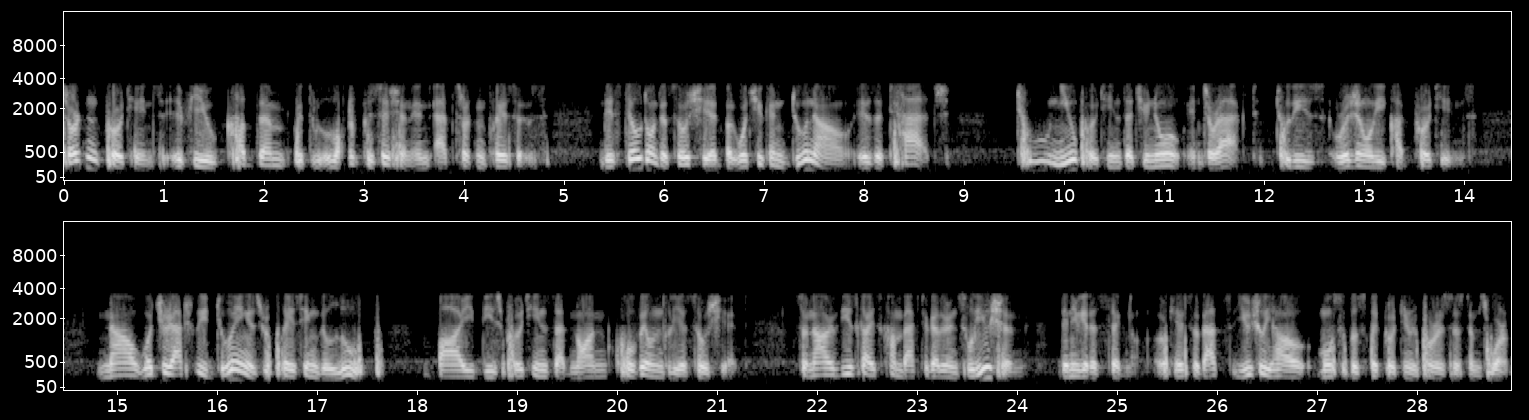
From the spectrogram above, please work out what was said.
certain proteins, if you cut them with a lot of precision in, at certain places, they still don't associate, but what you can do now is attach two new proteins that you know interact to these originally cut proteins. Now, what you're actually doing is replacing the loop by these proteins that non covalently associate. So now, if these guys come back together in solution, then you get a signal. Okay, so that's usually how most of the split protein reporter systems work.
